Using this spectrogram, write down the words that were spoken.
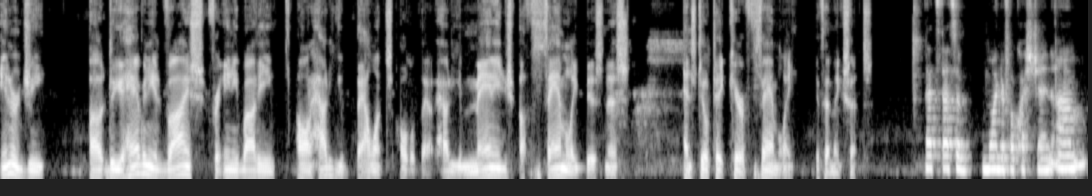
energy. Uh, do you have any advice for anybody on how do you balance all of that? How do you manage a family business and still take care of family, if that makes sense? That's that's a wonderful question. Um,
